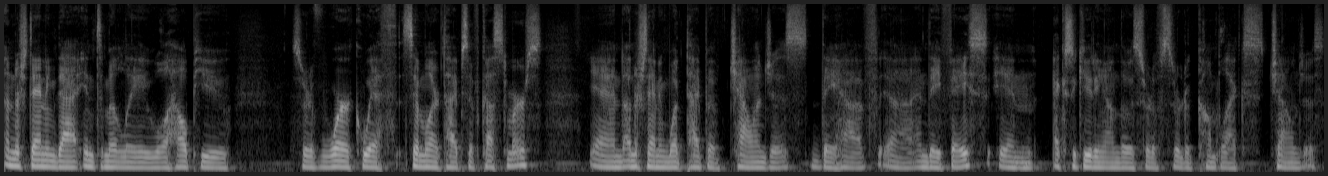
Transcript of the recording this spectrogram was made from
understanding that intimately will help you sort of work with similar types of customers and understanding what type of challenges they have uh, and they face in executing on those sort of sort of complex challenges.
